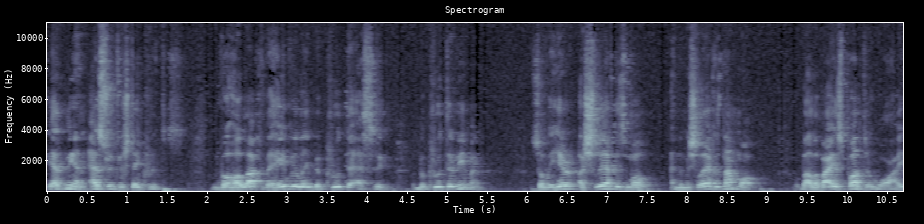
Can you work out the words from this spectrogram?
Get me an esrig for shtei prutas. V'halach v'hevili bepruta esrig, bepruta rimay. So over here, a shliach is mo, and the mishliach is not mo. Balabai is potter. Why?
